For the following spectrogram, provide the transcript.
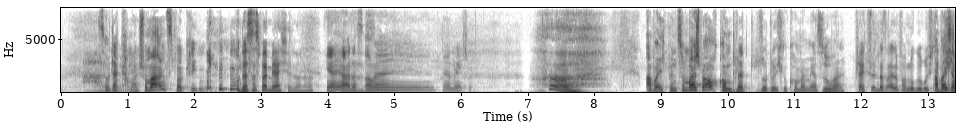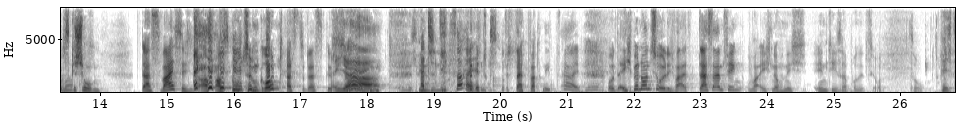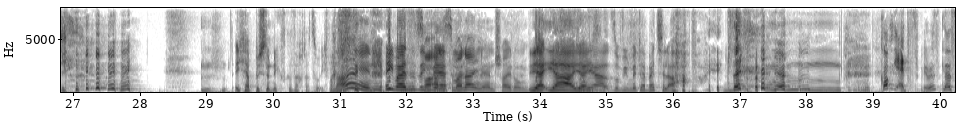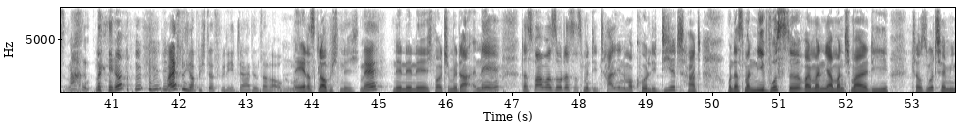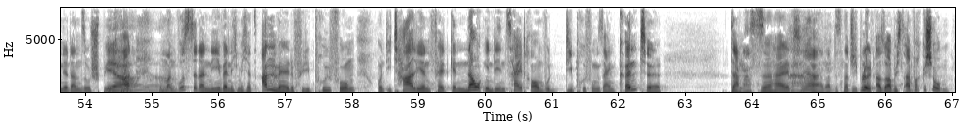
so, da kann man schon mal Angst vor kriegen. Und das ist bei Märchen, oder? ja, ja, das war bei ja, Märchen. Aber ich bin zum Beispiel auch komplett so durchgekommen beim ersten So. Mal. Vielleicht sind das einfach nur Gerüchte. Aber ich habe es geschoben. Das weiß ich. Auch aus gutem Grund hast du das geschoben. Ja, ich hatte die Zeit. Du hast einfach nie Zeit. Und ich bin unschuldig, weil als das anfing, war ich noch nicht in dieser Position. So. Richtig. Ich habe bestimmt nichts gesagt dazu. Ich weiß Nein. Es nicht. Ich weiß es Das nicht war mehr. alles meine eigene Entscheidung. Ja, ja, ja, Sowieso. ja. So wie mit der Bachelorarbeit. Komm jetzt, wir müssen das machen. ja. Ich weiß nicht, ob ich das für die Italien-Sache auch gemacht Nee, das glaube ich nicht. habe. Ne? Nee, nee, nee, ich wollte mir da. Nee, das war aber so, dass das mit Italien immer kollidiert hat. Und dass man nie wusste, weil man ja manchmal die Klausurtermine dann so spät Ja, hat. ja. Und man wusste dann nie, wenn ich mich jetzt anmelde für die Prüfung und Italien fällt genau in den Zeitraum, wo die Prüfung sein könnte. Dann hast du halt, ja, das ist natürlich blöd. Also habe ich es einfach geschoben.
